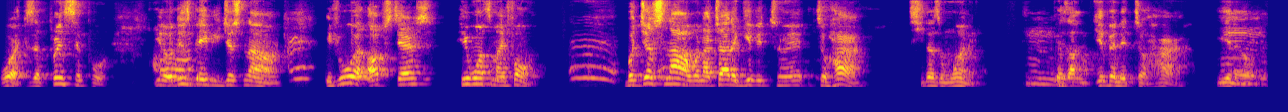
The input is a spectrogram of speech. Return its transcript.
work. It's a principle. You know, this baby just now, if we were upstairs, he wants my phone. But just now, when I try to give it to him, to her, she doesn't want it mm. because I'm giving it to her. You know, mm.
